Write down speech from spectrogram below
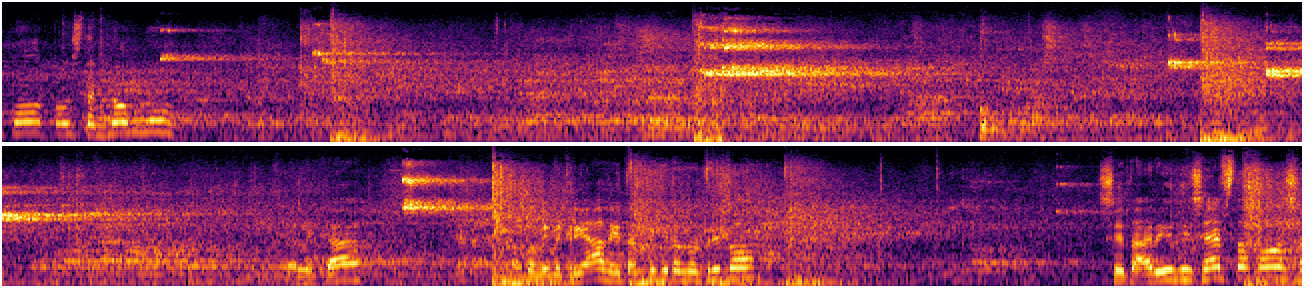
από τον Στεριόγλου. Τελικά από τον Δημητριάδη ήταν και ήταν το τρίτο Σεταρίδης εύστοχος, 47-24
